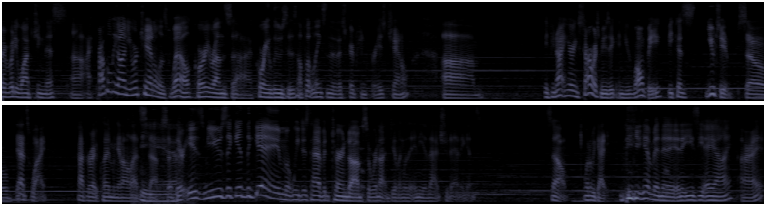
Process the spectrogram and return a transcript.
for everybody watching this, uh, I probably on your channel as well. Corey runs uh, Corey loses. I'll put links in the description for his channel. Um, if you're not hearing Star Wars music, and you won't be because YouTube, so that's why copyright claiming and all that stuff. Yeah. So there is music in the game. We just have it turned off, so we're not dealing with any of that shenanigans. So what do we got? Medium and, a, an easy AI. All right.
